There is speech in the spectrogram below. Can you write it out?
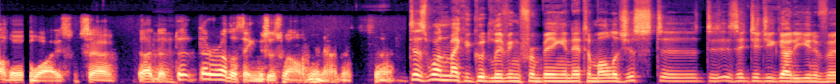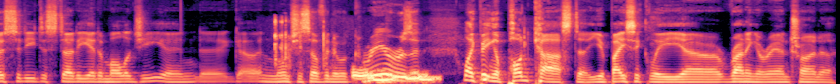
otherwise. So uh, yeah. th- there are other things as well, you know. Uh, Does one make a good living from being an etymologist? Uh, is it? Did you go to university to study etymology and uh, go and launch yourself into a career, or is it like being a podcaster? You're basically uh, running around trying to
